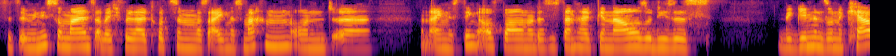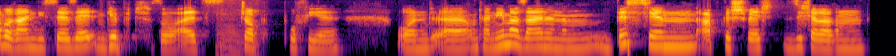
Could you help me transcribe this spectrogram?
ist jetzt irgendwie nicht so meins, aber ich will halt trotzdem was eigenes machen und äh, ein eigenes Ding aufbauen und das ist dann halt genau so dieses, wir gehen in so eine Kerbe rein, die es sehr selten gibt, so als mhm. Jobprofil. Und äh, Unternehmer sein in einem bisschen abgeschwächt, sichereren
